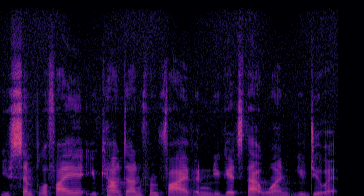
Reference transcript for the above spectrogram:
You simplify it, you count down from five, and when you get to that one, you do it.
